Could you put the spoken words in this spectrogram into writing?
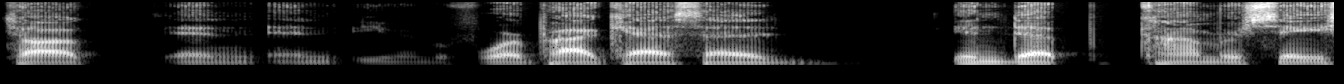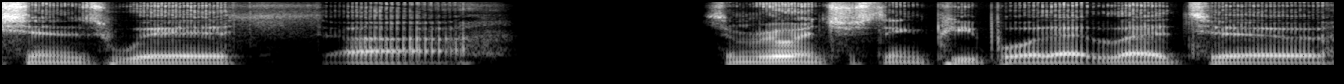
talked and and even before podcasts I in-depth conversations with uh, some real interesting people that led to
